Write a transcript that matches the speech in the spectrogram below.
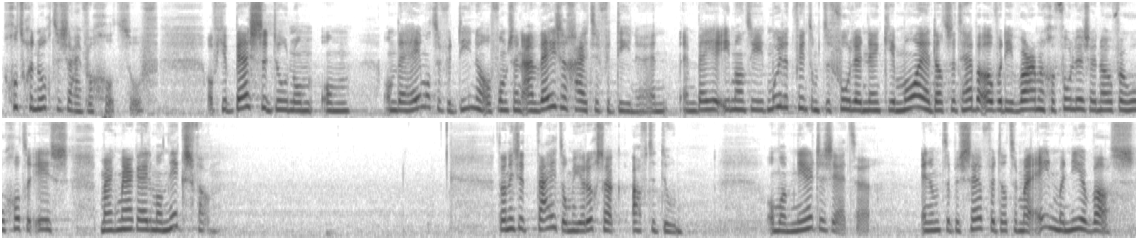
goed genoeg te zijn voor God. Of, of je best te doen om, om, om de hemel te verdienen of om zijn aanwezigheid te verdienen. En, en ben je iemand die het moeilijk vindt om te voelen en denk je mooi dat ze het hebben over die warme gevoelens en over hoe God er is, maar ik merk er helemaal niks van. Dan is het tijd om je rugzak af te doen, om hem neer te zetten en om te beseffen dat er maar één manier was,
